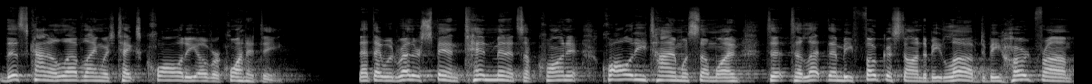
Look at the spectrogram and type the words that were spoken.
this kind of love language takes quality over quantity. That they would rather spend 10 minutes of quality time with someone to, to let them be focused on, to be loved, to be heard from,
